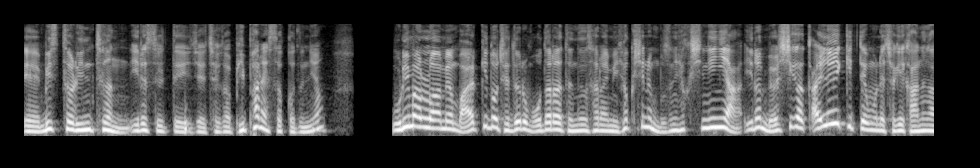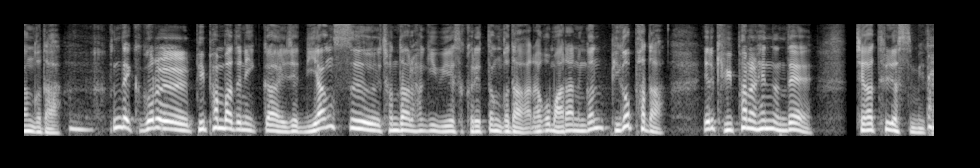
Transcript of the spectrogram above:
예, 미스터 린턴 이랬을 때 이제 제가 비판했었거든요. 우리말로 하면 말귀도 제대로 못 알아듣는 사람이 혁신은 무슨 혁신이냐 이런 멸시가 깔려 있기 때문에 저게 가능한 거다. 음. 근데 그거를 비판받으니까 이제 뉘앙스 전달하기 위해서 그랬던 거다라고 말하는 건 비겁하다 이렇게 비판을 했는데 제가 틀렸습니다.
